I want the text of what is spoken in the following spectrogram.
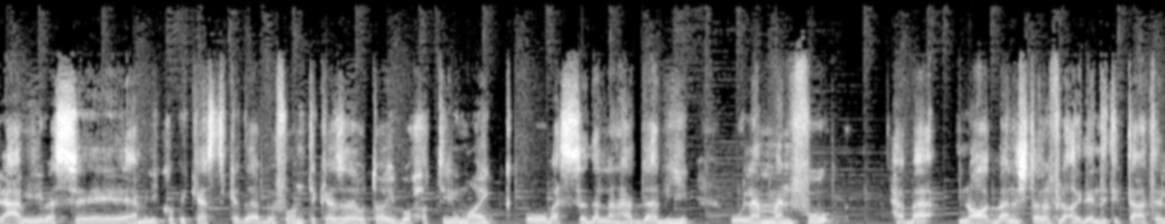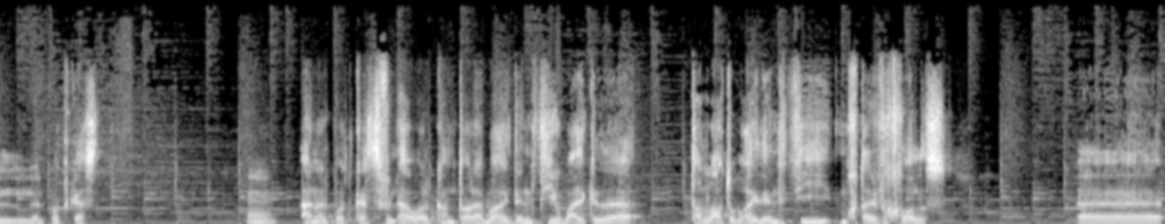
العبي لي بس آه، اعملي كوبي كاست كده ب font كذا وطيب وحطي لي مايك وبس ده اللي أنا هبدأ بيه. ولما نفوق هبقى نقعد بقى نشتغل في ال identity بتاعت ال- البودكاست. أنا البودكاست في الأول كان طالع ب identity وبعد كده طلعته ب identity مختلفة خالص. آه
